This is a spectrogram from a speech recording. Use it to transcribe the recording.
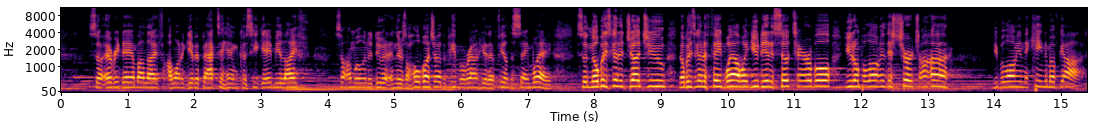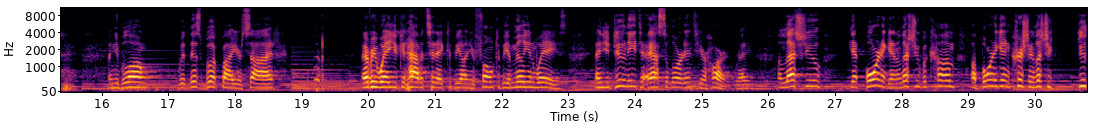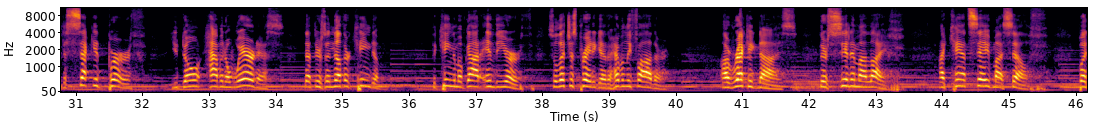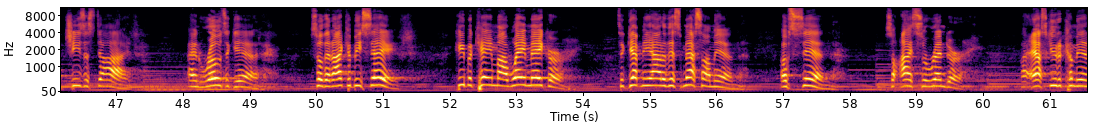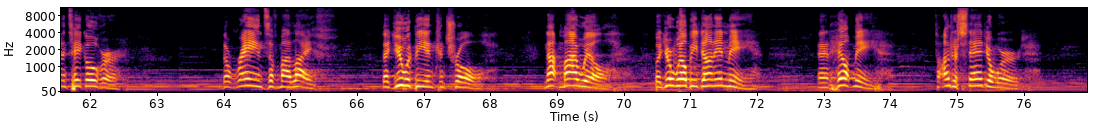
So every day of my life, I want to give it back to Him because He gave me life. So I'm willing to do it. And there's a whole bunch of other people around here that feel the same way. So nobody's going to judge you. Nobody's going to think, well, what you did is so terrible. You don't belong in this church. Uh uh You belong in the kingdom of God. And you belong with this book by your side. Every way you could have it today could be on your phone, could be a million ways. And you do need to ask the Lord into your heart, right? Unless you get born again, unless you become a born again Christian, unless you do the second birth, you don't have an awareness that there's another kingdom, the kingdom of God in the earth. So let's just pray together. Heavenly Father, I recognize there's sin in my life. I can't save myself, but Jesus died and rose again so that I could be saved. He became my waymaker to get me out of this mess I'm in of sin. So I surrender. I ask you to come in and take over the reins of my life, that you would be in control. Not my will, but your will be done in me. And help me to understand your word,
